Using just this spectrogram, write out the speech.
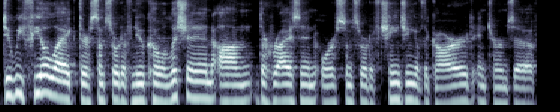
do we feel like there's some sort of new coalition on the horizon or some sort of changing of the guard in terms of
